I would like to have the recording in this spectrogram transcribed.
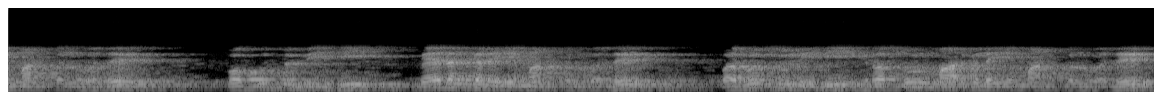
ஈமான் கொள்வது ஒகுத்துபிஹி வேதங்களை ஈமான் கொள்வது வருசுலிஹி ரசூல்மார்களை ஈமான் கொள்வது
